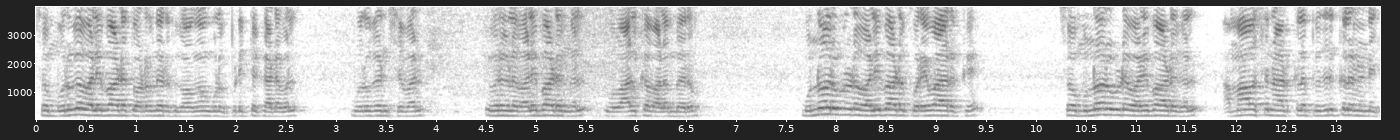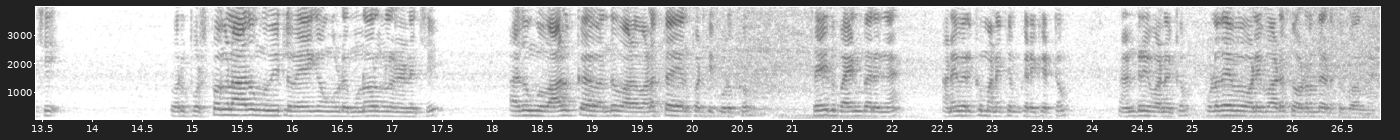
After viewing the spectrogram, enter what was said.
ஸோ முருக வழிபாடை தொடர்ந்து எடுத்துக்கோங்க. உங்களுக்கு பிடித்த கடவுள் முருகன் சிவன் இவர்களை வழிபாடுங்கள். உங்கள் வாழ்க்கை வளம் பெறும். முன்னோர்களோட வழிபாடு குறைவாக இருக்குது ஸோ முன்னோர்களுடைய வழிபாடுகள் அமாவாசை நாட்களில் பிதற்களை நினச்சி ஒரு புஷ்பங்களாவது உங்கள் வீட்டில் வைங்க உங்களுடைய முன்னோர்களை நினச்சி. அது உங்கள் வாழ்க்கை வந்து வ வளத்தை ஏற்படுத்தி கொடுக்கும். செய்து பயன்பெறுங்க. அனைவருக்கும் அனைத்தும் கிடைக்கட்டும். நன்றி வணக்கம். குலதெய்வ வழிபாடு தொடர்ந்து எடுத்துக்கோங்க.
